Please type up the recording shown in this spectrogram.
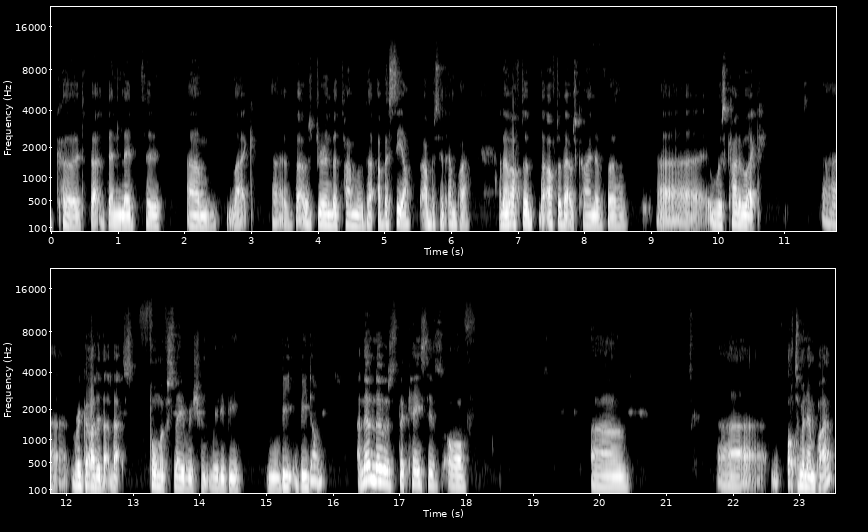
occurred, that then led to um, like uh, that was during the time of the Abbasia, the Abbasid Empire, and then after the, after that was kind of uh, uh, it was kind of like uh, regarded that that form of slavery shouldn't really be Mm. be, be done. And then there was the cases of um, uh, Ottoman Empire.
